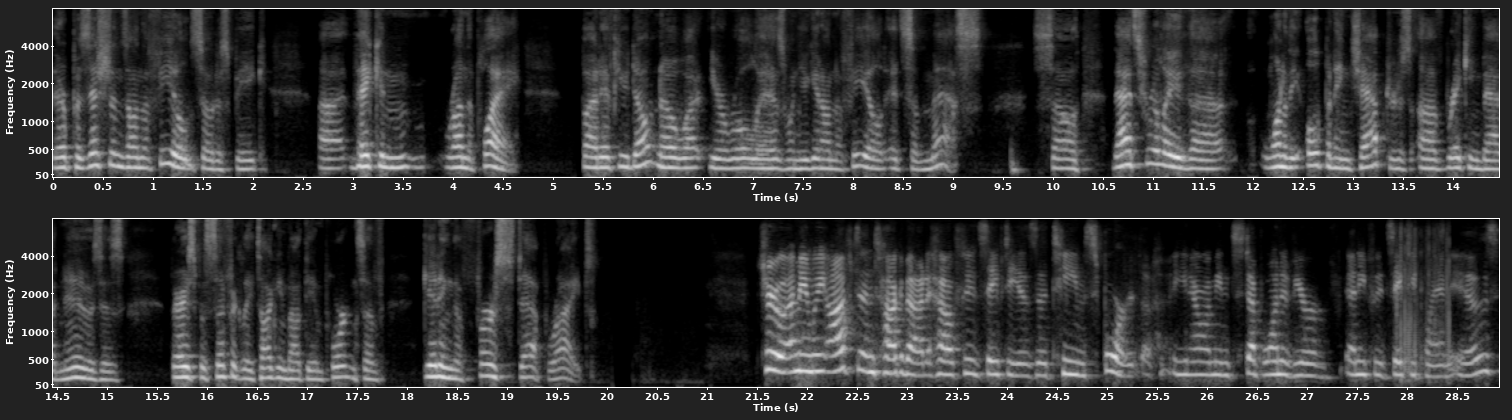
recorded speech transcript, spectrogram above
their positions on the field, so to speak, uh, they can run the play. But if you don't know what your role is when you get on the field, it's a mess. So that's really the one of the opening chapters of Breaking Bad News is very specifically talking about the importance of getting the first step right. True. I mean, we often talk about how food safety is a team sport. You know, I mean, step one of your any food safety plan is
